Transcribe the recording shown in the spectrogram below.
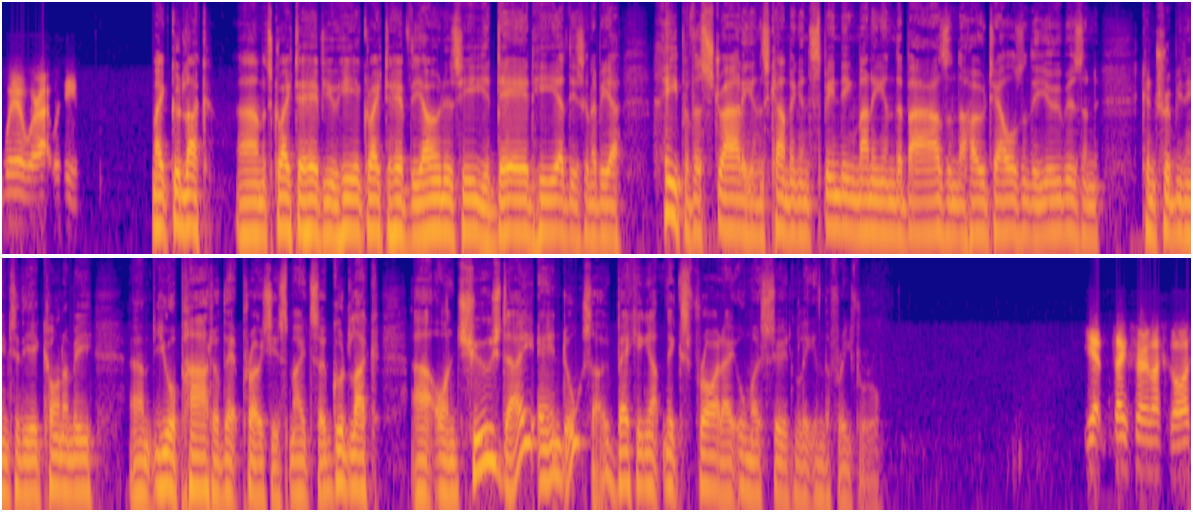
where we're at with him. Mate, good luck. Um, it's great to have you here. Great to have the owners here, your dad here. There's going to be a heap of Australians coming and spending money in the bars and the hotels and the Ubers and contributing to the economy. Um, you're part of that process, mate. So good luck uh, on Tuesday and also backing up next Friday, almost certainly in the free for all. Yep. Thanks very much, guys.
